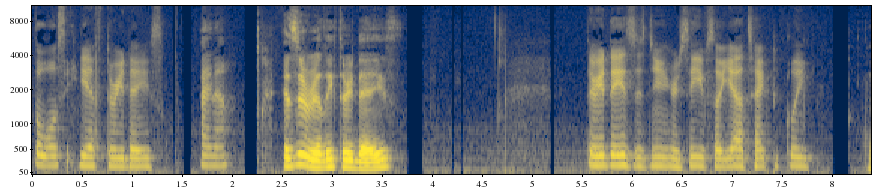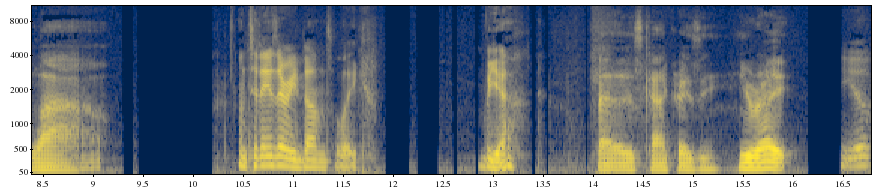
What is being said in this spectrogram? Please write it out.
But we'll see. You have three days. I know. Is it really three days? Three days is New Year's Eve, so yeah, technically. Wow, And today's already done, so like. But yeah. that is kind of crazy. You're right. Yep.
